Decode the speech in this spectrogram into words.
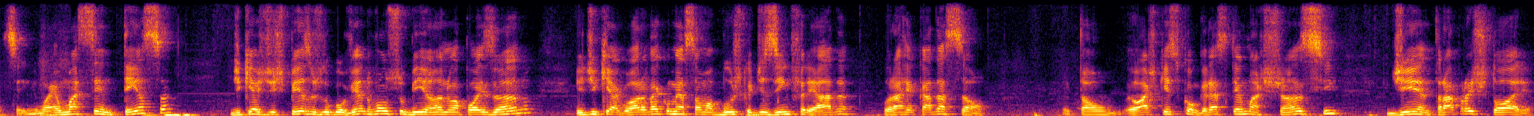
assim, uma, é uma sentença de que as despesas do governo vão subir ano após ano e de que agora vai começar uma busca desenfreada por arrecadação. Então, eu acho que esse Congresso tem uma chance de entrar para a história.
